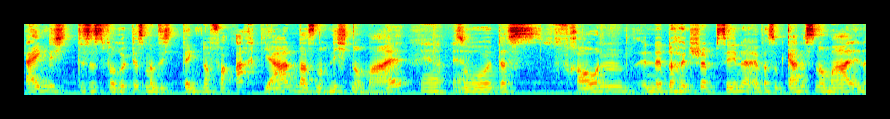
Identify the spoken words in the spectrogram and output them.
eigentlich, das ist verrückt, dass man sich denkt, noch vor acht Jahren war es noch nicht normal, ja, so dass Frauen in der Deutschrap-Szene einfach so ganz normal in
